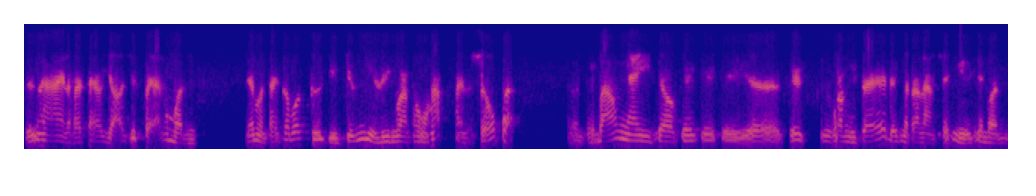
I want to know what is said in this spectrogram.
Thứ hai là phải theo dõi sức khỏe của mình nếu mình thấy có bất cứ triệu chứng gì liên quan hô hấp hay là sốt á thì báo ngay cho cái cái cái cái, cái cơ quan y tế để người ta làm xét nghiệm cho mình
